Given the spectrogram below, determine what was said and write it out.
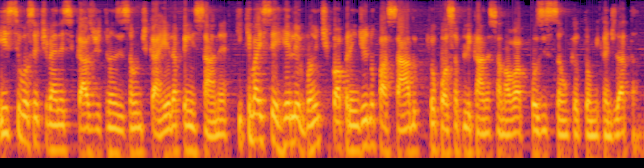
E se você tiver nesse caso de transição de carreira, pensar, né? O que, que vai ser relevante que eu aprendi no passado que eu possa aplicar nessa nova posição que eu estou me candidatando.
